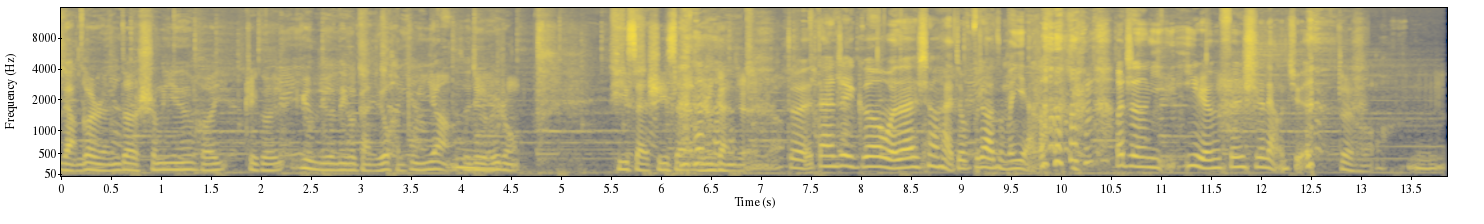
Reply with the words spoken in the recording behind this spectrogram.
两个人的声音和这个韵律的那个感觉又很不一样，所以就有一种。He said, she said 那种感觉，你知道 对，但是这歌我在上海就不知道怎么演了，我只能一一人分饰两角。对哦，嗯。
